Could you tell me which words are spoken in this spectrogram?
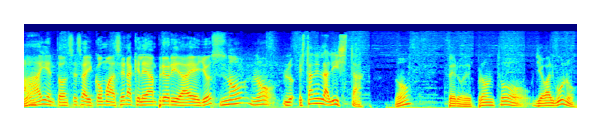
Ay, entonces ahí cómo hacen, a qué le dan prioridad a ellos. No, no, lo- están en la lista. ¿no? Pero de pronto lleva alguno.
